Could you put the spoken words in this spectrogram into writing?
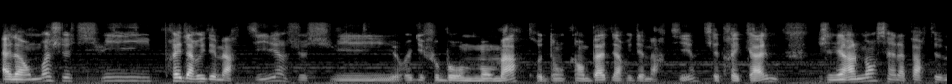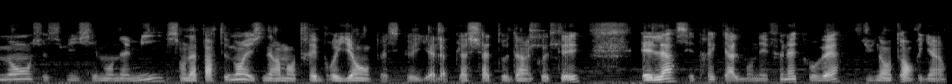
Alors moi je suis près de la rue des Martyrs, je suis rue du Faubourg Montmartre, donc en bas de la rue des Martyrs. C'est très calme. Généralement c'est un appartement, je suis chez mon ami. Son appartement est généralement très bruyant parce qu'il y a la place Château d'un côté. Et là c'est très calme, on est fenêtre ouverte, tu n'entends rien.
